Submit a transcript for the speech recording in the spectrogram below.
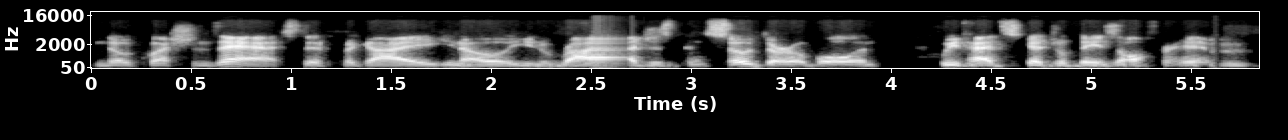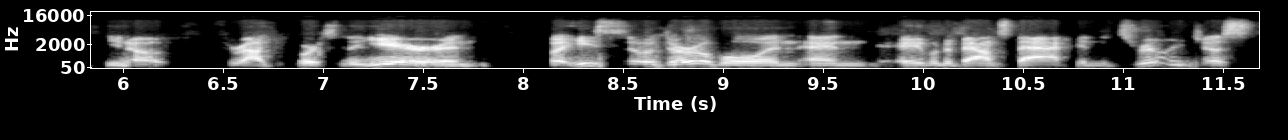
no questions asked. If a guy, you know, you know, Raj has been so durable and we've had scheduled days off for him, you know, throughout the course of the year. And but he's so durable and and able to bounce back. And it's really just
